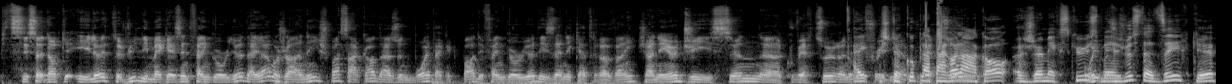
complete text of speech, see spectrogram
c'est ça. Donc, et là, tu as vu les magazines Fangoria. D'ailleurs, moi, j'en ai, je pense, encore dans une boîte à quelque part des Fangoria des années 80. J'en ai un Jason en couverture, un autre Hey, Freddy je te coupe la parole encore, je m'excuse, Oui, mais juste te dire que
